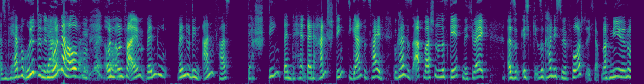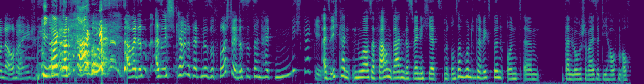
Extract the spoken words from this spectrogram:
Also wer berührt denn den Hundehaufen? Und, und vor allem, wenn du, wenn du den anfasst, der stinkt, dein, deine Hand stinkt die ganze Zeit. Du kannst es abwaschen und es geht nicht weg. Also ich, so kann ich es mir vorstellen. Ich habe noch nie einen Hundehaufen angekriegt. Ich wollte gerade fragen. Aber das, also ich kann mir das halt nur so vorstellen, dass es dann halt nicht weggeht. Also ich kann nur aus Erfahrung sagen, dass wenn ich jetzt mit unserem Hund unterwegs bin und ähm, dann logischerweise die Haufen auch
